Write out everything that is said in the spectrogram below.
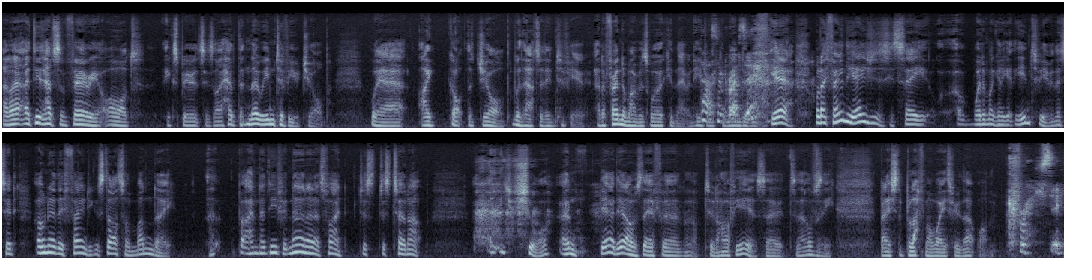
and I, I did have some very odd experiences. I had the no interview job. Where I got the job without an interview, and a friend of mine was working there, and he That's recommended impressive. me. Yeah, well, I phoned the agency to say, uh, "When am I going to get the interview?" And they said, "Oh no, they phoned. You can start on Monday." Uh, but I haven't had the interview. No, no, that's fine. Just just turn up. Are you sure? And yeah, I did. I was there for two and a half years, so it's obviously managed to bluff my way through that one. Crazy.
